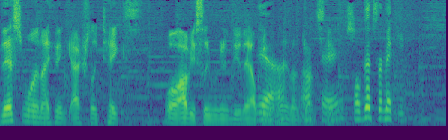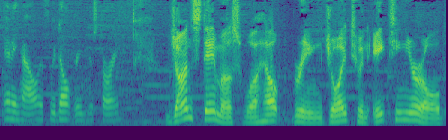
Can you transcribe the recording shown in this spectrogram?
this one, I think, actually takes. Well, obviously, we're going to do the helping Yeah. hand on John Okay. Stamos. Well, good for Mickey. Anyhow, if we don't read your story. John Stamos will help bring joy to an 18 year old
